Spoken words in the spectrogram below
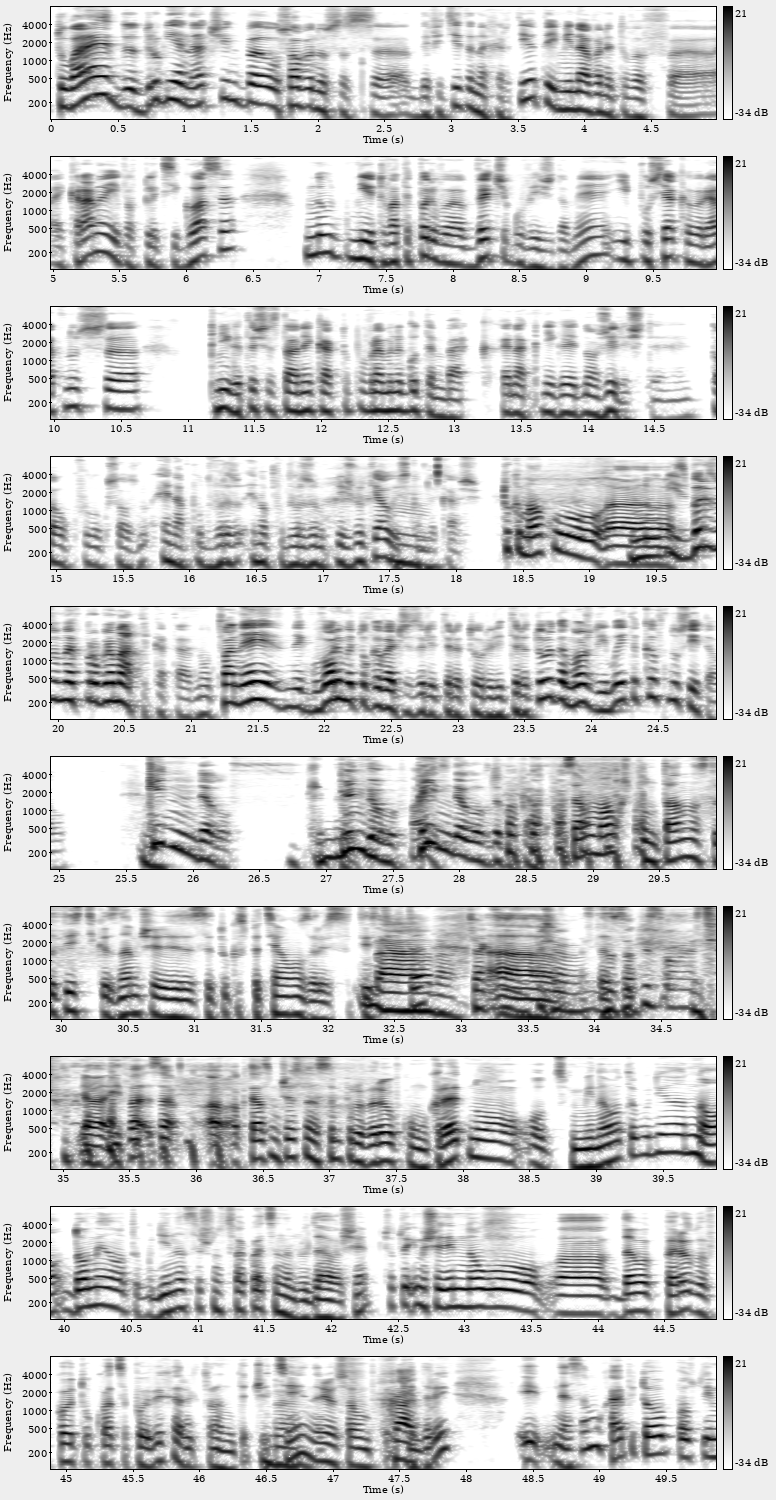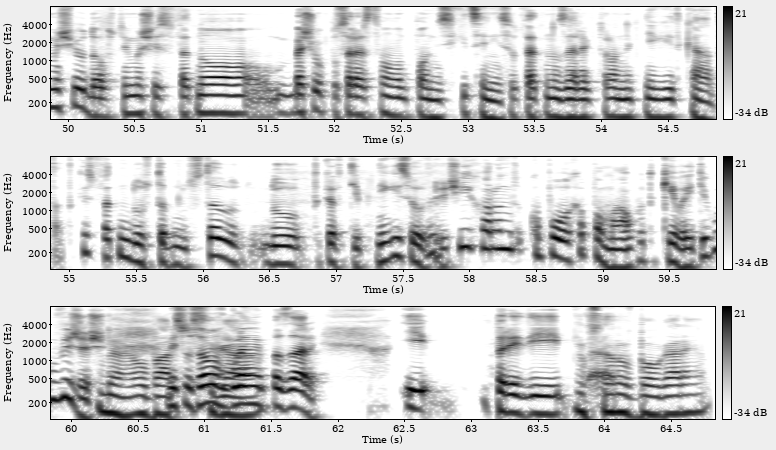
това е другия начин, особено с дефицита на хартията и минаването в екрана и в плексигласа, но ние това те първа вече го виждаме и по всяка вероятност книгата ще стане както по време на Гутенберг. Една книга, едно жилище. Толкова луксозно. Една подвърз... Едно подвързано книжно тяло, искам да кажа. Тук малко... А... Но избързваме в проблематиката. Но това не е... Не говориме тук вече за литература. Литературата може да има и такъв носител. Кинделов. Пинделов. Пинделов да го кажа. Само малко спонтанна статистика. Знам, че се тук специално заради статистиката. Да, да. Чакай да запишем. Да записваме. А, и това, сега, а, ако аз съм честен, не съм проверил конкретно от миналата година, но до миналата година всъщност това, което се наблюдаваше, защото имаше един много а, дълъг период, в който, когато се появиха електронните четци, да. нали, особено по Kindle, и не само хайп, и то просто имаше и удобство, имаше и съответно, беше опосредствено от по-низки цени, съответно за електронни книги и така нататък. И съответно достъпността до, до такъв тип книги се увеличи и хората купуваха по-малко такива и ти го виждаш. Да, обаче Мисля, само сега... в големи пазари. И преди... Особено в България.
